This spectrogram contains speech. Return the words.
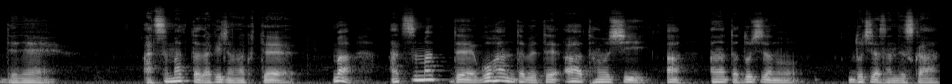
でね集まっただけじゃなくてまあ集まってご飯食べてああ楽しい。ああなたどちらのどちらさんですか？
